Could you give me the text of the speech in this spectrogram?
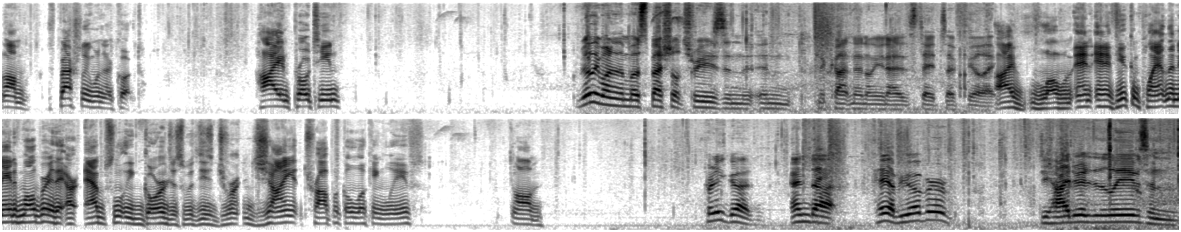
um, especially when they're cooked. High in protein, really one of the most special trees in the, in the continental United States, I feel like. I love them. And, and if you can plant the native mulberry, they are absolutely gorgeous with these giant tropical looking leaves. Um, Pretty good. And uh, hey, have you ever dehydrated the leaves and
